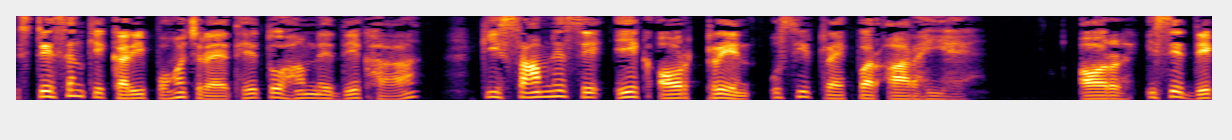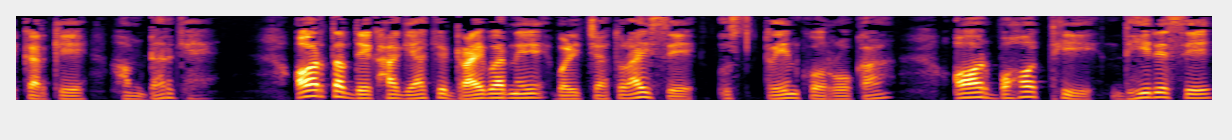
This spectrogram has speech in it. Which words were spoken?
स्टेशन के करीब पहुँच रहे थे तो हमने देखा कि सामने से एक और ट्रेन उसी ट्रैक पर आ रही है और इसे देख करके हम डर गए। और तब देखा गया कि ड्राइवर ने बड़ी चतुराई से उस ट्रेन को रोका और बहुत ही धीरे से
